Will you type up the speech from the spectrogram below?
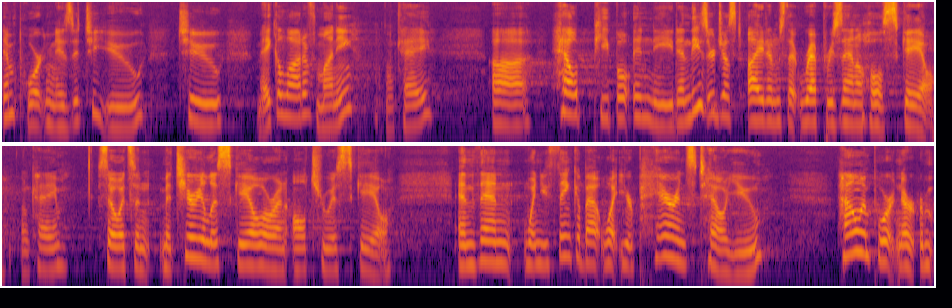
important is it to you to make a lot of money, okay? Uh, help people in need. And these are just items that represent a whole scale, okay? So it's a materialist scale or an altruist scale. And then when you think about what your parents tell you, how important, or,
